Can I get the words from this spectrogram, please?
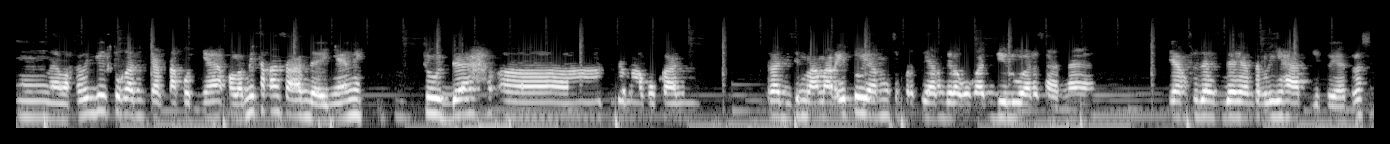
Hmm, nah makanya gitu kan takutnya kalau misalkan seandainya nih hmm. sudah uh, sudah melakukan tradisi melamar itu yang seperti yang dilakukan di luar sana, yang sudah sudah yang terlihat gitu ya, terus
